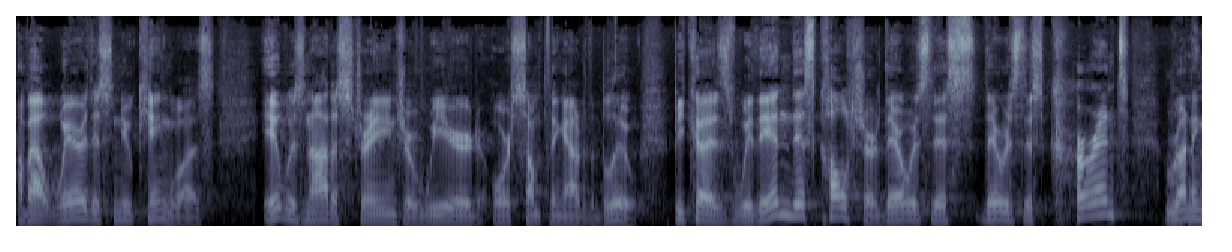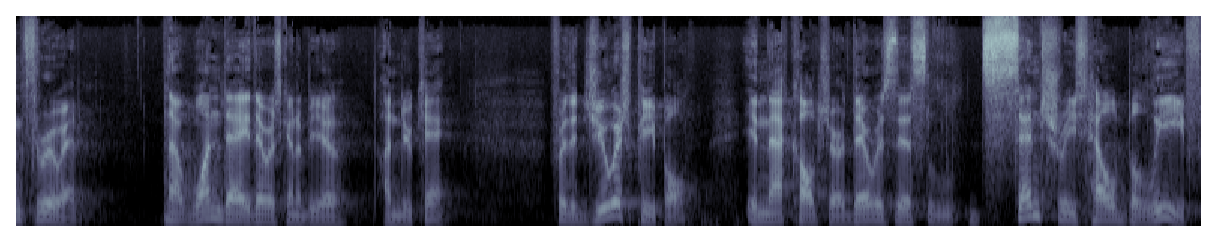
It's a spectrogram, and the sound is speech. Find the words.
about where this new king was it was not a strange or weird or something out of the blue. Because within this culture there was this there was this current running through it that one day there was going to be a, a new king. For the jewish people in that culture there was this centuries held belief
